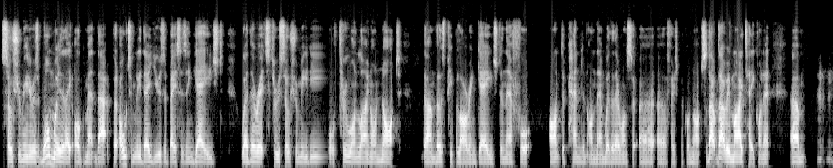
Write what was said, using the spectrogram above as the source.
Social media is one way that they augment that, but ultimately their user base is engaged, whether it's through social media or through online or not. Um, those people are engaged and therefore aren't dependent on them, whether they're on uh, uh, Facebook or not. So that that would be my take on it. Um, mm-hmm.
